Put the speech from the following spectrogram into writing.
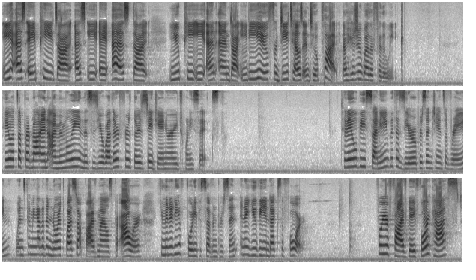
esap.seas.upenn.edu for details and to apply. Now here's your weather for the week. Hey, what's up Red Mountain? I'm Emily and this is your weather for Thursday, January 26th. Today will be sunny with a 0% chance of rain, winds coming out of the northwest at 5 miles per hour, humidity of 47%, and a UV index of 4. For your five-day forecast,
